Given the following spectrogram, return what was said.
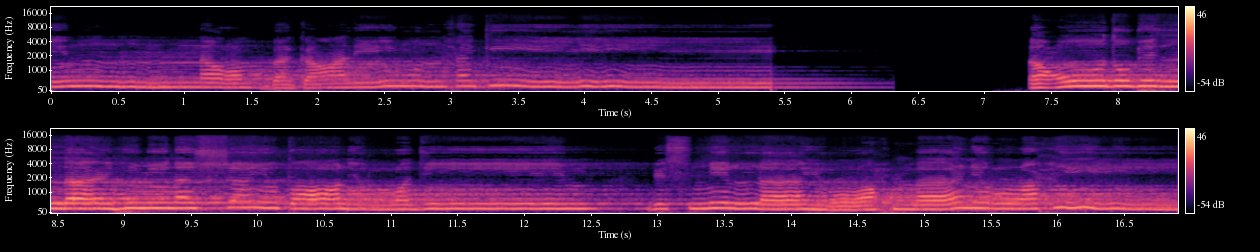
إن ربك عليم حكيم. أعوذ بالله من الشيطان الرجيم. بسم الله الرحمن الرحيم.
